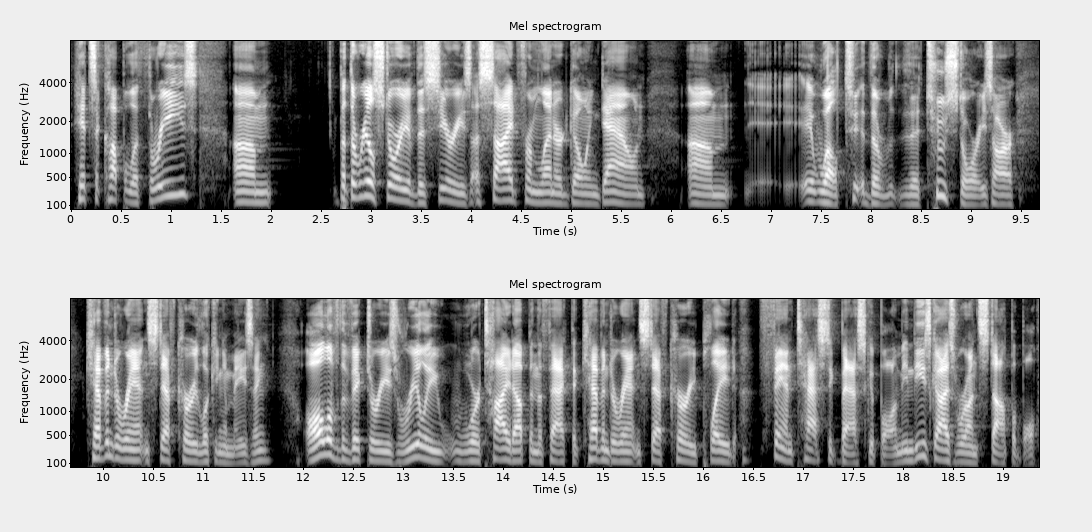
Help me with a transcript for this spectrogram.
hits a couple of threes. Um, but the real story of this series, aside from Leonard going down, um, it, well, two, the the two stories are Kevin Durant and Steph Curry looking amazing all of the victories really were tied up in the fact that Kevin Durant and Steph Curry played fantastic basketball. I mean, these guys were unstoppable.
